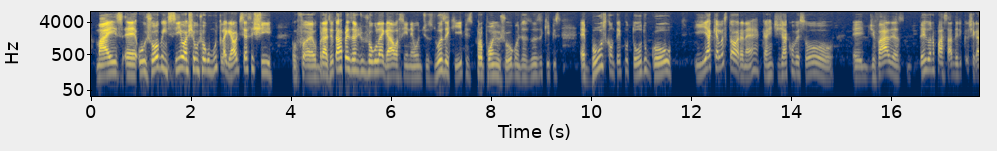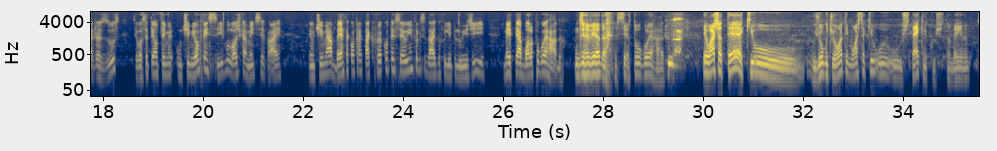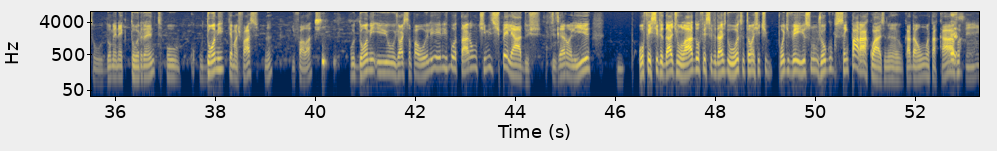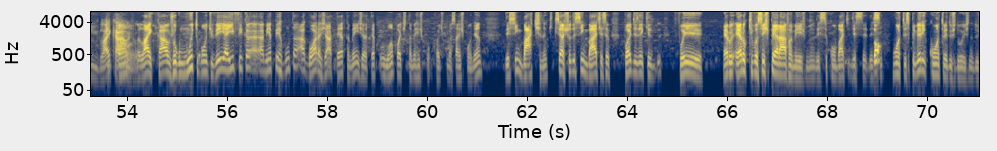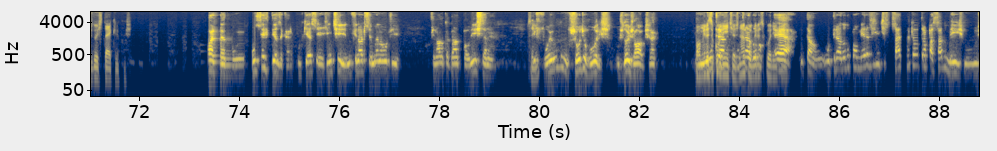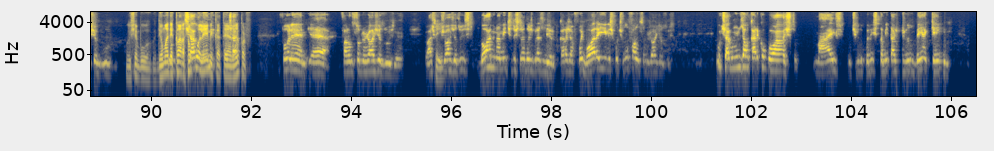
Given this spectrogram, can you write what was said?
Mas é, o jogo em si eu achei um jogo muito legal de se assistir. O, é, o Brasil estava precisando de um jogo legal, assim, né? Onde as duas equipes propõem o jogo, onde as duas equipes é, buscam o tempo todo o gol. E aquela história, né? Que a gente já conversou é, de várias, desde o ano passado, desde chegar de Jesus, se você tem um time, um time ofensivo, logicamente você vai ter um time aberto a contra-ataque. Foi o que aconteceu e a infelicidade do Felipe Luiz de meter a bola pro gol errado. É verdade, acertou o gol errado. Eu acho até que o, o jogo de ontem mostra que o, os técnicos também, né, o Domenech Torrent, ou o Domi, que é mais fácil né, de falar, o Domi e o Jorge Sampaoli, eles botaram times espelhados. Fizeram ali ofensividade de um lado, ofensividade do outro. Então a gente pôde ver isso num jogo sem parar quase, né? Cada um atacava. É, sim, laicar. Então, laicar, um jogo muito bom de ver. E aí fica a minha pergunta agora já até também, já até o Luan pode também pode começar respondendo desse embate, né? O que você achou desse embate? Você pode dizer que foi era, era o que você esperava mesmo né? desse combate, desse, desse encontro, esse primeiro encontro aí dos dois, né? Dos dois técnicos. Olha, com certeza, cara, porque assim, a gente, no final de semana, houve final do Campeonato Paulista, né? Sim. E foi um show de horrores, os dois jogos, né? Palmeiras e, e Corinthians, né? Palmeiras e Corinthians. É, então, o treinador do Palmeiras a gente sabe que é ultrapassado mesmo, o Luxemburgo. Luxemburgo. Deu uma declaração polêmica até, né? Polêmica, é. Falando sobre o Jorge Jesus, né? Eu acho Sim. que o Jorge Jesus dorme na mente dos treinadores brasileiros. O cara já foi embora e eles continuam falando sobre o Jorge Jesus. O Thiago Nunes é um cara que eu gosto mas o time do Corinthians também está jogando bem aquém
